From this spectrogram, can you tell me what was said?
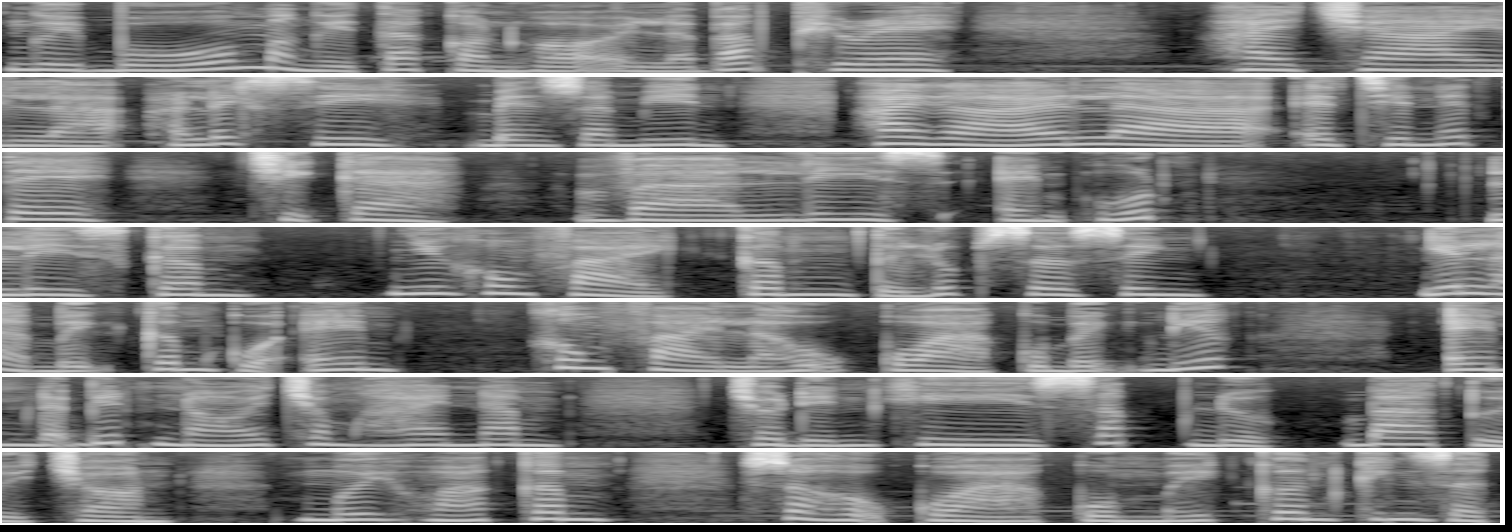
Người bố mà người ta còn gọi là bác Pierre. Hai trai là Alexis, Benjamin. Hai gái là Etiennette, chị cả và Liz em út. Liz câm nhưng không phải câm từ lúc sơ sinh nghĩa là bệnh câm của em không phải là hậu quả của bệnh điếc. Em đã biết nói trong 2 năm, cho đến khi sắp được 3 tuổi tròn mới hóa câm do hậu quả của mấy cơn kinh giật.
